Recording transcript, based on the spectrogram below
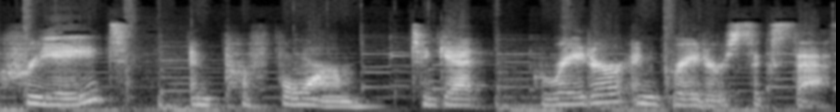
create, and perform to get greater and greater success.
